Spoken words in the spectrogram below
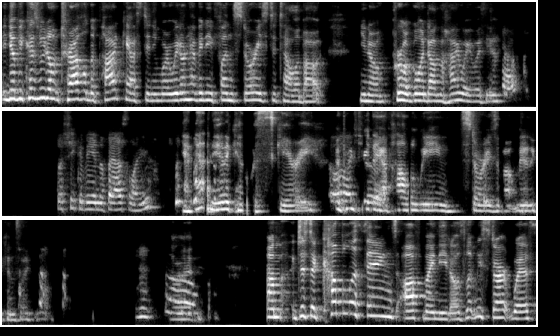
And you know, because we don't travel to podcast anymore, we don't have any fun stories to tell about, you know, Pearl going down the highway with you. So she could be in the fast lane. Yeah, that mannequin was scary. I'm Oh, pretty sure they have Halloween stories about mannequins like that. All right. Um, just a couple of things off my needles. Let me start with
